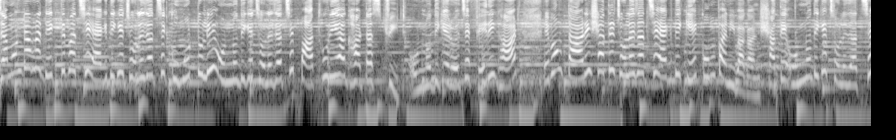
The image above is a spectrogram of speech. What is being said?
যেমনটা আমরা দেখতে পাচ্ছি, একদিকে চলে যাচ্ছে কুমোরটুলি, অন্যদিকে চলে যাচ্ছে পাথুরিয়া ঘাটা স্ট্রিট। অন্যদিকে রয়েছে ফেরিঘাট এবং তারই সাথে চলে যাচ্ছে একদিকে কোম্পানি বাগান, সাথে অন্যদিকে চলে যাচ্ছে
